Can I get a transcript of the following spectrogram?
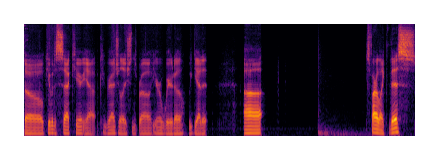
So, give it a sec here. Yeah, congratulations, bro. You're a weirdo. We get it. Uh, let's fire like this,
